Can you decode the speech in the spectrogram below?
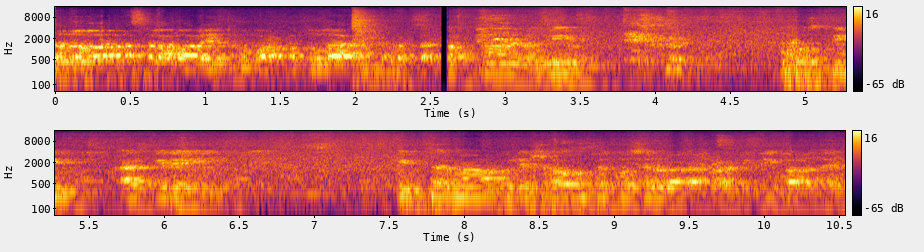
ধন্যবাদ। আসসালামু আলাইকুম রহমতুল্লাহ উপস্থিত আজকের এই ইফতার মাহফিলের সভাপতি হোসেন বাগারপাড়া ডিগ্রি কলেজের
